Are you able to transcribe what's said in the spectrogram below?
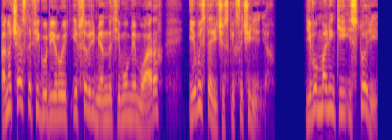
Оно часто фигурирует и в современных ему мемуарах, и в исторических сочинениях. Его маленькие истории,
